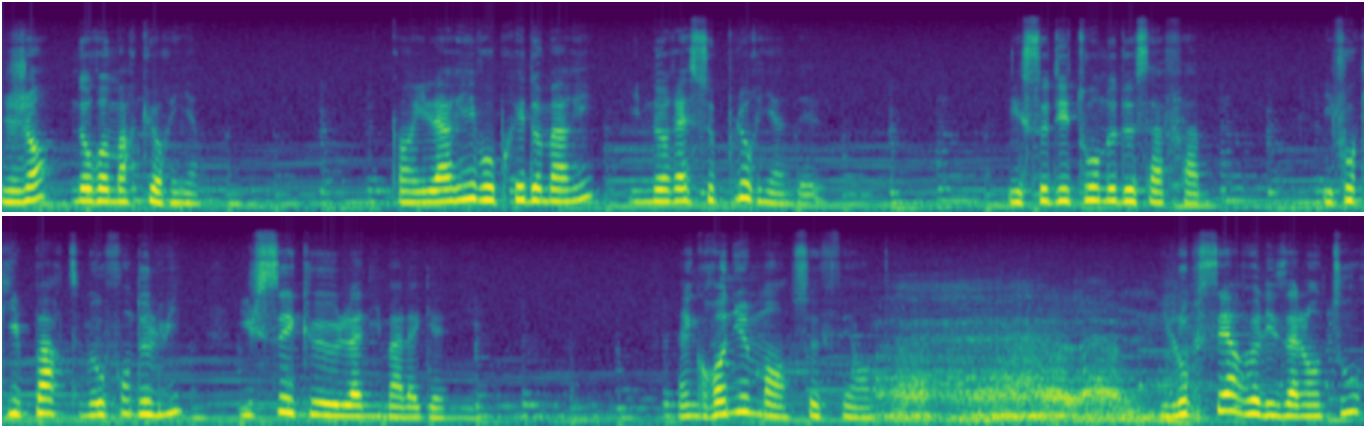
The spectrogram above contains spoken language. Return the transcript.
Jean ne remarque rien. Quand il arrive auprès de Marie, il ne reste plus rien d'elle. Il se détourne de sa femme. Il faut qu'il parte, mais au fond de lui, il sait que l'animal a gagné. Un grognement se fait entendre. Il observe les alentours,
